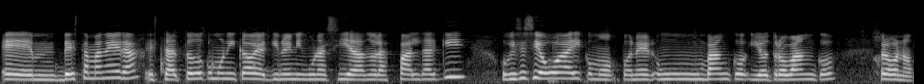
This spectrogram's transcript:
Em, de esta manera está todo comunicado y aquí no hay ninguna silla dando la espalda aquí. Hubiese sido guay como poner un banco y otro banco pero bueno,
